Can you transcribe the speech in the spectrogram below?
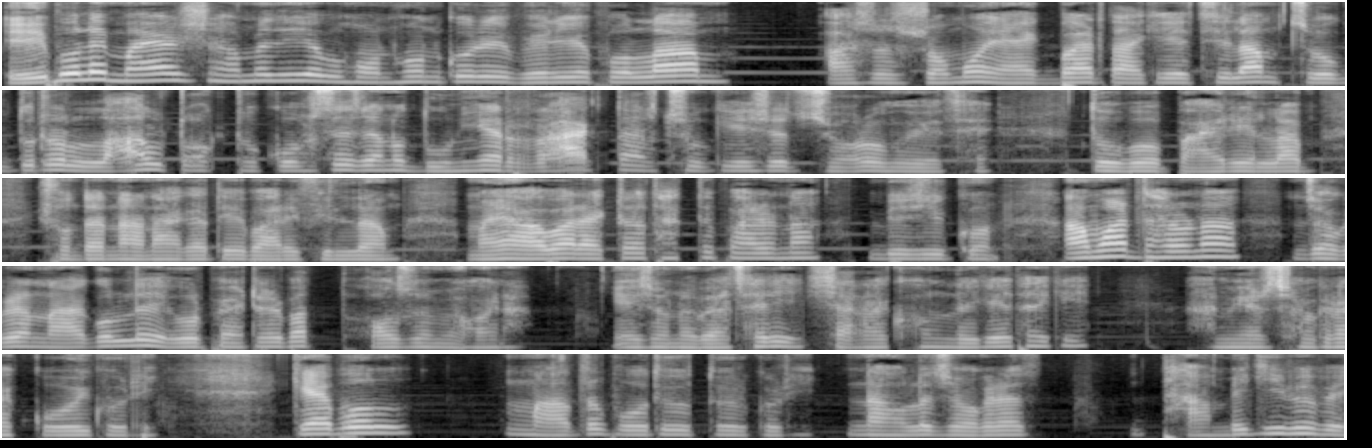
এই বলে মায়ের সামনে দিয়ে হন হন করে বেরিয়ে পড়লাম। আসার সময় একবার তাকিয়েছিলাম, চোখ দুটো লাল টকটক করছে যেন দুনিয়ার রাগ তার চোখে এসে জড়ো হয়েছে। তবুও বাইরে এলাম সন্ধ্যা না নাগাতে বাড়ি ফিরলাম। মায়া আবার একটা থাকতে পারে না বেশিক্ষণ। আমার ধারণা, ঝগড়া না করলে ওর পেটের ভাত হজমে হয় না। এই জন্য বেচারি সারাক্ষণ লেগে থাকে আমি আর ঝগড়া কই করি? কেবল মাত্র প্রতি উত্তর করি না হলে ঝগড়া থামবে কীভাবে?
